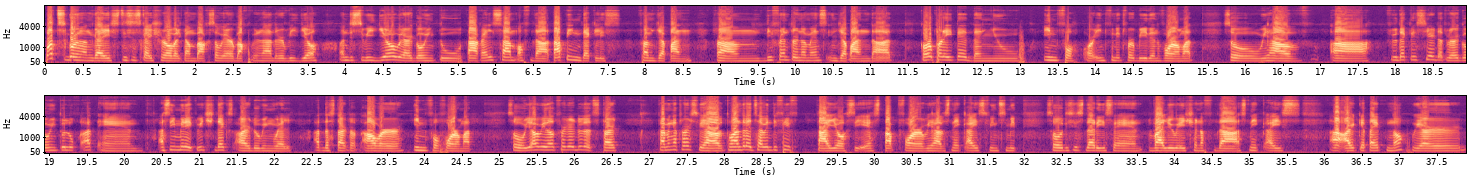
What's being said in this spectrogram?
What's going on guys? This is KaizShiro. Welcome back. So we are back with another video. On this video, we are going to tackle some of the topping deck lists from Japan, from different tournaments in Japan that incorporated the new Info or Infinite Forbidden format. So we have a few deck lists here that we are going to look at and assimilate which decks are doing well at the start of our Info format. So yeah, without further ado, let's start. Coming at first, we have 275th tayo CS top 4 we have Snake Eyes Fiendsmith so this is the recent valuation of the Snake Eyes uh, archetype no? We are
